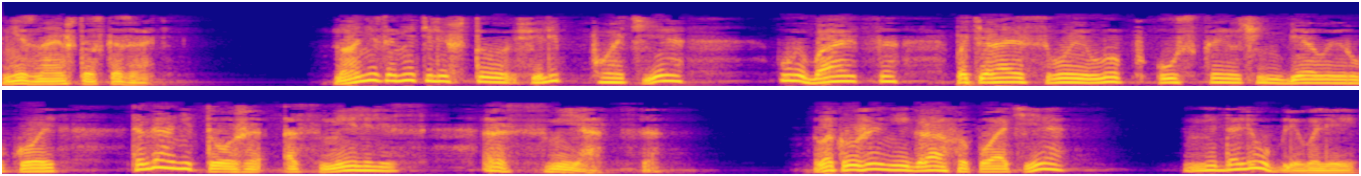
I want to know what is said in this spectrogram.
не зная, что сказать. Но они заметили, что Филипп Пуатье улыбается, потирая свой лоб узкой, очень белой рукой. Тогда они тоже осмелились рассмеяться. В окружении графа Пуатье недолюбливали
